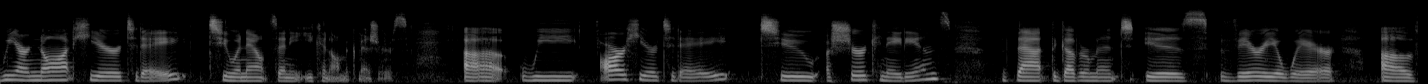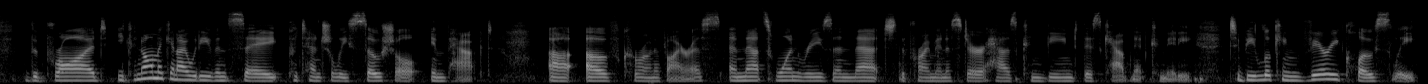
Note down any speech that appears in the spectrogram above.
we are not here today to announce any economic measures. Uh, we are here today to assure Canadians that the government is very aware of the broad economic and I would even say potentially social impact uh, of coronavirus. And that's one reason that the Prime Minister has convened this Cabinet Committee to be looking very closely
